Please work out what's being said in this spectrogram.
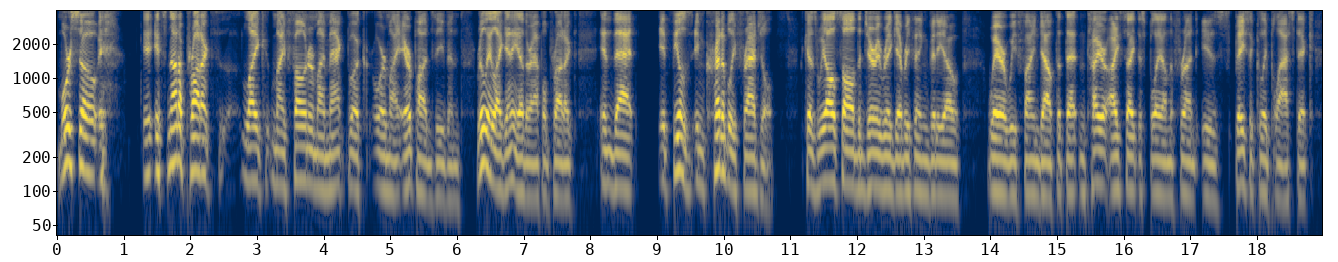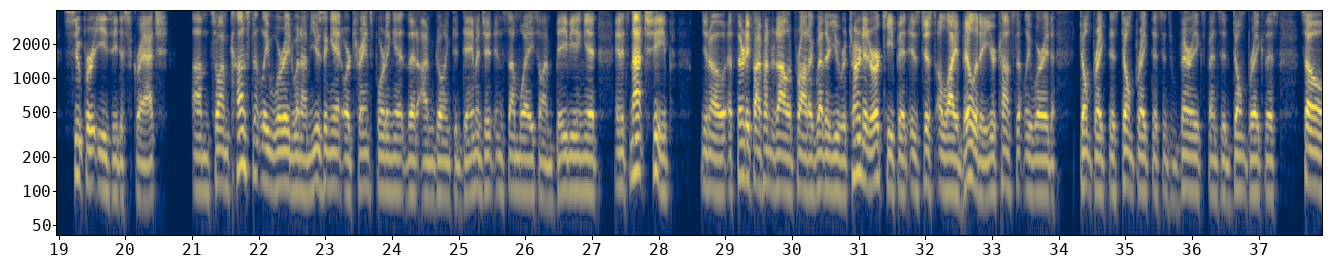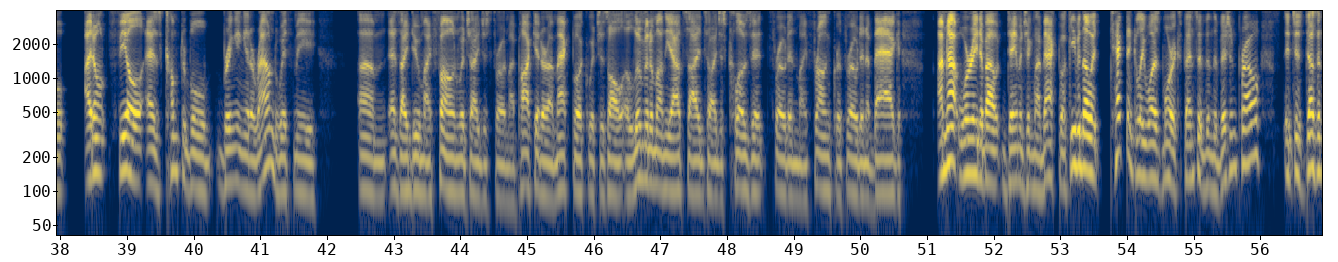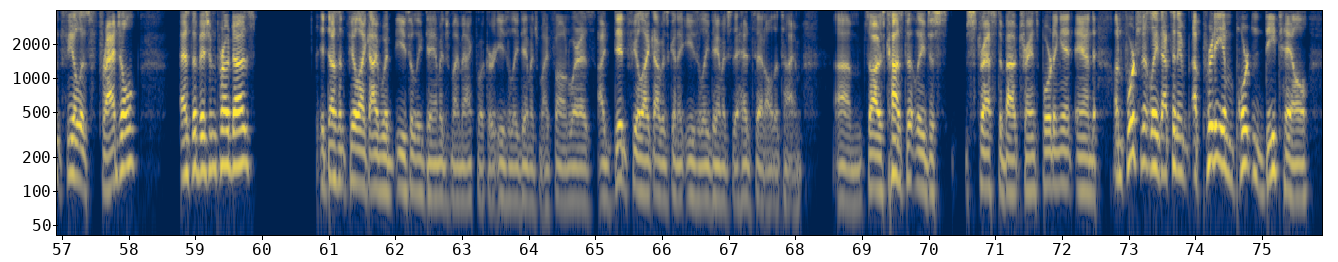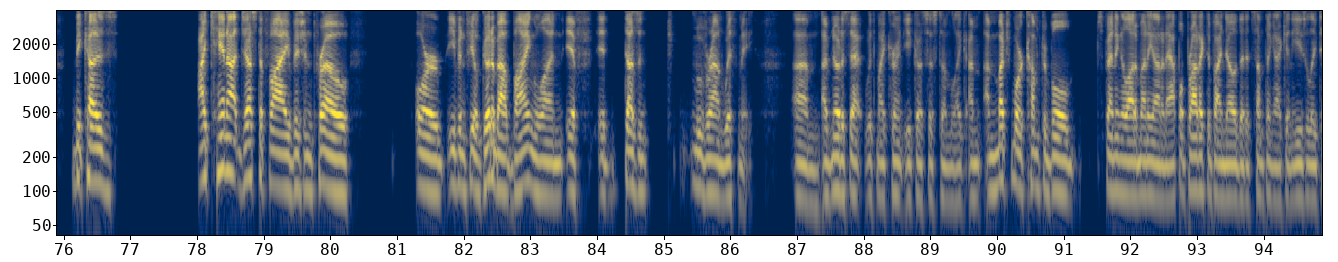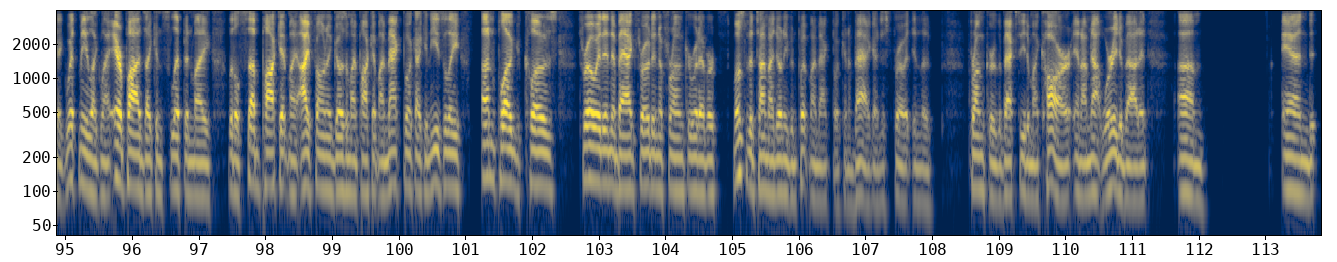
more so, it's not a product like my phone or my MacBook or my AirPods, even really like any other Apple product, in that it feels incredibly fragile because we all saw the JerryRigEverything video where we find out that that entire eyesight display on the front is basically plastic, super easy to scratch. Um, so I'm constantly worried when I'm using it or transporting it that I'm going to damage it in some way. So I'm babying it, and it's not cheap. You know, a $3,500 product, whether you return it or keep it, is just a liability. You're constantly worried, don't break this, don't break this. It's very expensive. Don't break this. So I don't feel as comfortable bringing it around with me um, as I do my phone, which I just throw in my pocket, or a MacBook, which is all aluminum on the outside. So I just close it, throw it in my frunk, or throw it in a bag. I'm not worried about damaging my MacBook, even though it technically was more expensive than the Vision Pro. It just doesn't feel as fragile as the Vision Pro does. It doesn't feel like I would easily damage my MacBook or easily damage my phone, whereas I did feel like I was going to easily damage the headset all the time. Um, so I was constantly just stressed about transporting it. And unfortunately, that's an, a pretty important detail because I cannot justify Vision Pro or even feel good about buying one if it doesn't move around with me. Um, I've noticed that with my current ecosystem, like I'm I'm much more comfortable spending a lot of money on an Apple product if I know that it's something I can easily take with me. Like my AirPods, I can slip in my little sub pocket. My iPhone, it goes in my pocket. My MacBook, I can easily unplug, close, throw it in a bag, throw it in a frunk or whatever. Most of the time, I don't even put my MacBook in a bag. I just throw it in the frunk or the back seat of my car, and I'm not worried about it. Um, and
